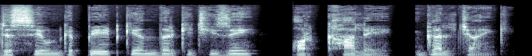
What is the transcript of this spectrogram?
जिससे उनके पेट के अंदर की चीज़ें और खालें गल जाएँगी।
